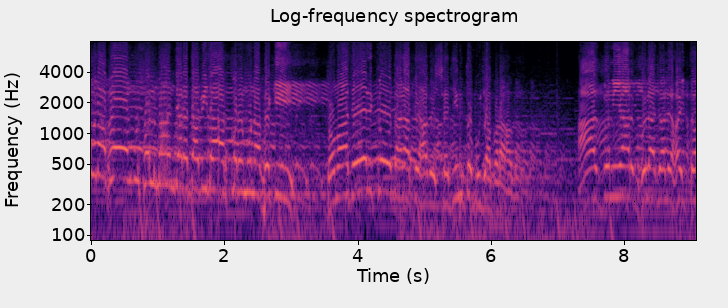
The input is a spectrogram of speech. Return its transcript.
মুনাফেক মুসলমান যারা দাবিদার করে মুনাফে মুনাফেকি তোমাদেরকেও দাঁড়াতে হবে, সেদিন তো বুঝা পড়া হবে। আজ দুনিয়ার ভুলা জলে হয়তো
